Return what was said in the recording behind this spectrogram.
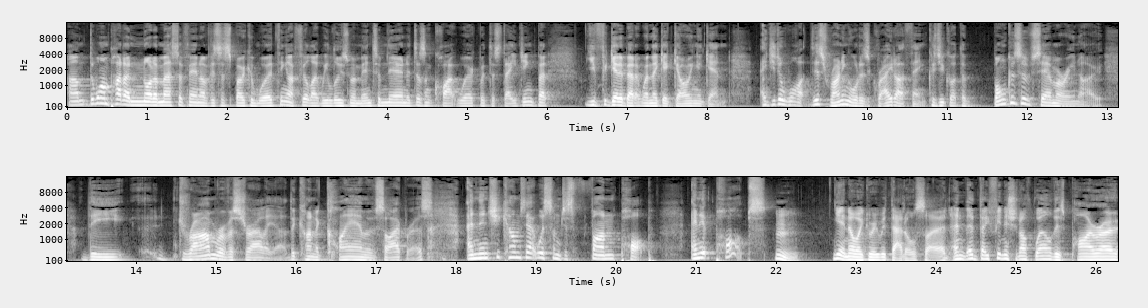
Um, the one part I'm not a massive fan of is the spoken word thing. I feel like we lose momentum there and it doesn't quite work with the staging, but you forget about it when they get going again. And you know what? This running order is great, I think, because you've got the bonkers of San Marino, the drama of Australia, the kind of clam of Cyprus, and then she comes out with some just fun pop, and it pops. Hmm. Yeah, no, I agree with that also. And, and they finish it off well. There's pyro.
